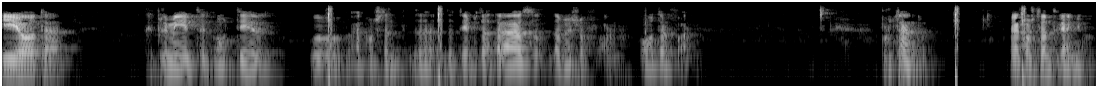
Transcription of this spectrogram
e outra que permite obter o, a constante de, de, tempo de atraso da mesma forma, ou outra forma. Portanto, a constante de ganho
